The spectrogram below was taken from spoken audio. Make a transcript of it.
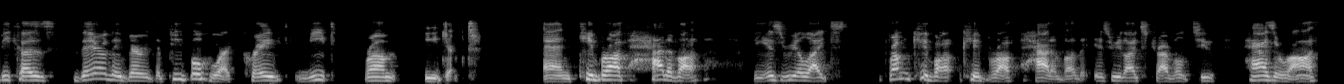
because there they buried the people who had craved meat from Egypt. And Kibroth Hadava, the Israelites, from Kibroth Hadava, the Israelites traveled to Hazeroth,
